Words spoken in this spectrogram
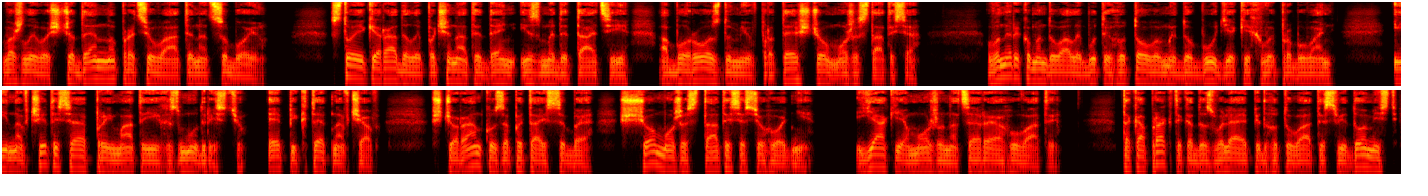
важливо щоденно працювати над собою. Стоїки радили починати день із медитації або роздумів про те, що може статися. Вони рекомендували бути готовими до будь-яких випробувань і навчитися приймати їх з мудрістю. Епіктет навчав щоранку запитай себе, що може статися сьогодні, як я можу на це реагувати. Така практика дозволяє підготувати свідомість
